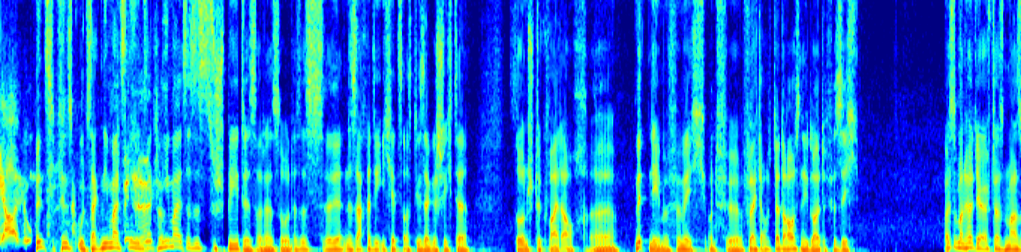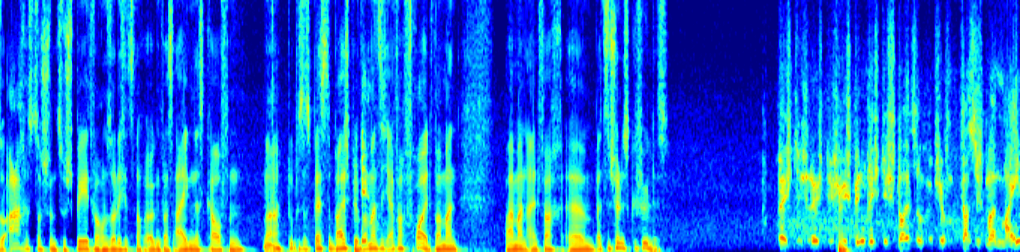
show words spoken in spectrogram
Ja, Lu. find's, find's gut. Sag niemals, nie, sag niemals, dass es zu spät ist oder so. Das ist äh, eine Sache, die ich jetzt aus dieser Geschichte so ein Stück weit auch äh, mitnehme für mich und für vielleicht auch da draußen die Leute für sich. Weißt du, man hört ja öfters mal so, ach, ist doch schon zu spät, warum soll ich jetzt noch irgendwas eigenes kaufen? Na, du bist das beste Beispiel, weil man sich einfach freut, weil man, weil man einfach, ähm, weil es ein schönes Gefühl ist. Richtig, richtig. Ich bin richtig stolz dass ich mal mein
